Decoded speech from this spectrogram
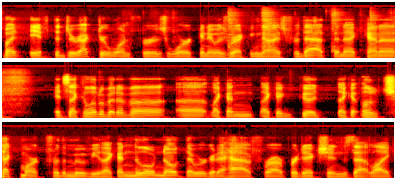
But if the director won for his work and it was recognized for that, then that kind of it's like a little bit of a uh, like a like a good like a little check mark for the movie, like a little note that we're gonna have for our predictions that like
